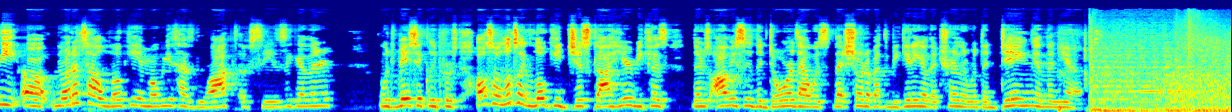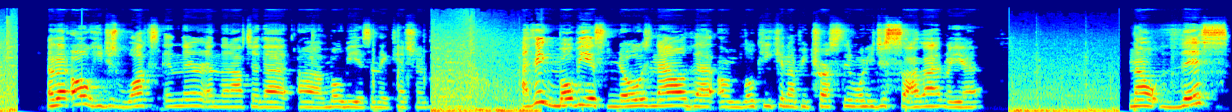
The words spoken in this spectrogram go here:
See, uh, notice how Loki and Mobius has lots of scenes together, which basically proves. Also, it looks like Loki just got here because there's obviously the door that was that showed up at the beginning of the trailer with the ding, and then yeah, and then oh, he just walks in there, and then after that, uh, Mobius and they catch him. I think Mobius knows now that um Loki cannot be trusted when he just saw that, but yeah. Now this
